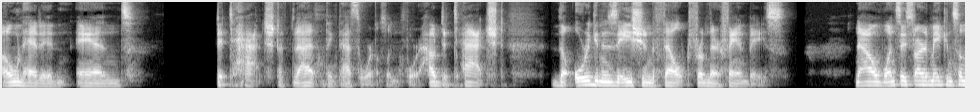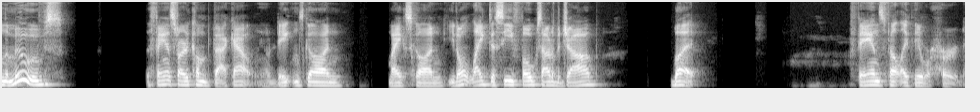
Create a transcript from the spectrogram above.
own-headed and detached. That I think that's the word I was looking for. How detached the organization felt from their fan base. Now, once they started making some of the moves, the fans started coming back out. You know, Dayton's gone, Mike's gone. You don't like to see folks out of a job, but fans felt like they were heard.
